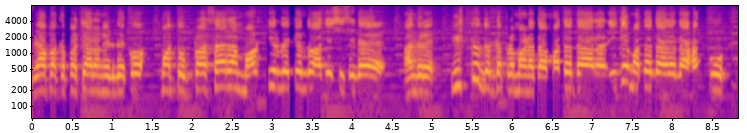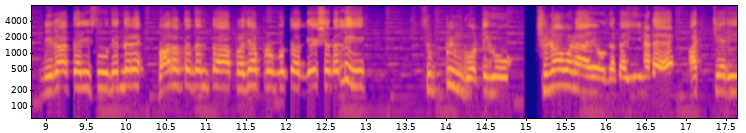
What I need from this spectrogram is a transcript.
ವ್ಯಾಪಕ ಪ್ರಚಾರ ನೀಡಬೇಕು ಮತ್ತು ಪ್ರಸಾರ ಮಾಡುತ್ತಿರಬೇಕೆಂದು ಆದೇಶಿಸಿದೆ. ಅಂದರೆ ಇಷ್ಟು ದೊಡ್ಡ ಪ್ರಮಾಣದ ಮತದಾರರಿಗೆ ಮತದಾರದ ಹಕ್ಕು ನಿರಾಕರಿಸುವುದೆಂದರೆ ಭಾರತದಂತಹ ಪ್ರಜಾಪ್ರಭುತ್ವ ದೇಶದಲ್ಲಿ ಸುಪ್ರೀಂ ಕೋರ್ಟಿಗೂ ಚುನಾವಣಾ ಆಯೋಗದ ಈ ನಡೆ ಅಚ್ಚರಿ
